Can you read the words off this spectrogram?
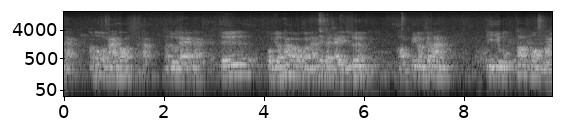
นะเอาก็ประมาณห้องนะครับ มาดูแลนะคือผมยอมรับว่าพ่อกำนันจะใส่ใจเรื่องของพี่น้องชาวบ้านที่อยู่พ่อมองหมาย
